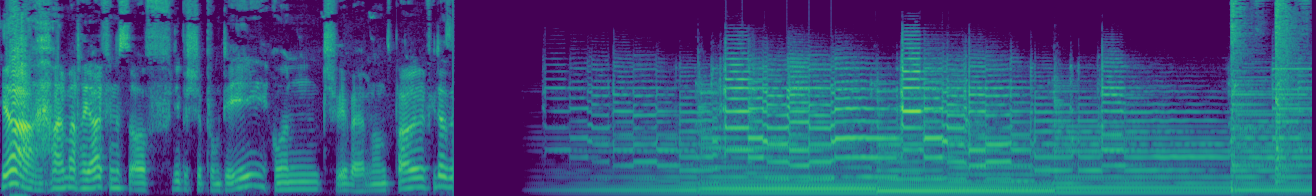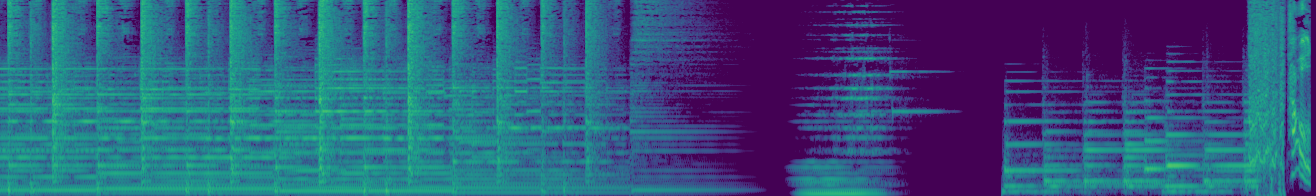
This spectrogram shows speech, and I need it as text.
Ja, mein Material findest du auf liebische.de und wir werden uns bald wiedersehen.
